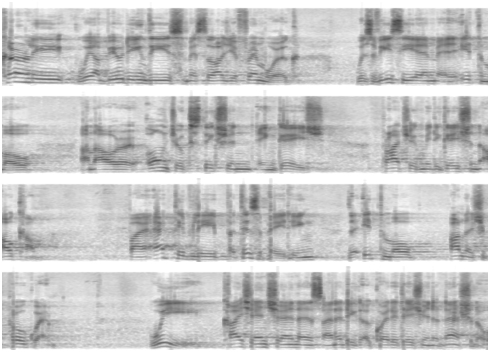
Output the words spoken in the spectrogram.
Currently, we are building this methodology framework with VCM and ITMO on our own jurisdiction engaged project mitigation outcome. By actively participating the ITMO partnership program, we, Kai-Shen Chen and Scientific Accreditation International,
